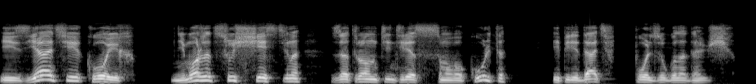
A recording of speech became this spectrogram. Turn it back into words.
и изъятие коих не может существенно затронуть интерес самого культа и передать в пользу голодающих.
